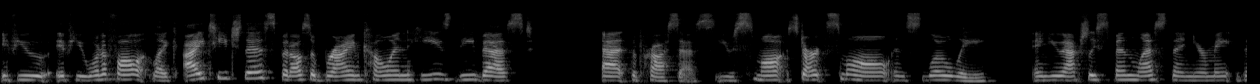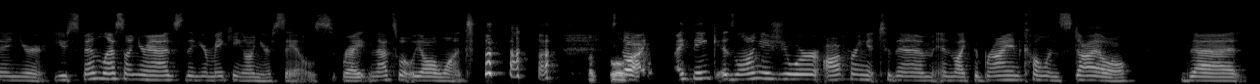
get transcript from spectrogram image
if you, if you want to follow, like I teach this, but also Bryan Cohen, he's the best at the process. You small, start small and slowly, and you actually spend less than your than your, you spend less on your ads than you're making on your sales, right? And that's what we all want. That's So. I, I think as long as you're offering it to them in like the Bryan Cohen style, that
